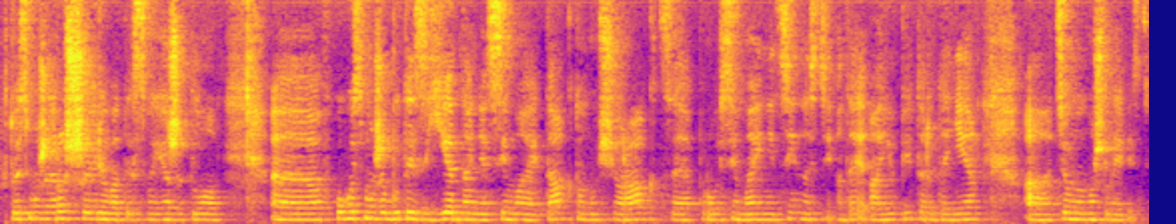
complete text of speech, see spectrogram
хтось може розширювати своє житло, Е, в когось може бути з'єднання сімей, так? тому що рак це про сімейні цінності, а Юпітер дає цьому можливість.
